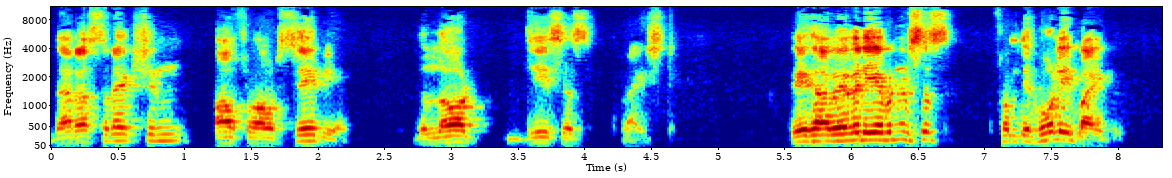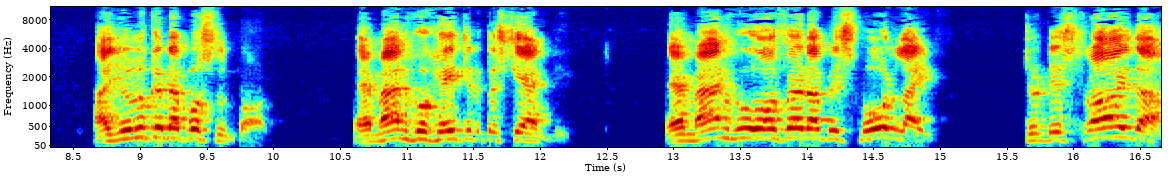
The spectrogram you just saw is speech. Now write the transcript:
the resurrection of our Savior, the Lord Jesus Christ. We have every evidences from the Holy Bible. And you look at Apostle Paul, a man who hated Christianity, a man who offered up his whole life to destroy the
